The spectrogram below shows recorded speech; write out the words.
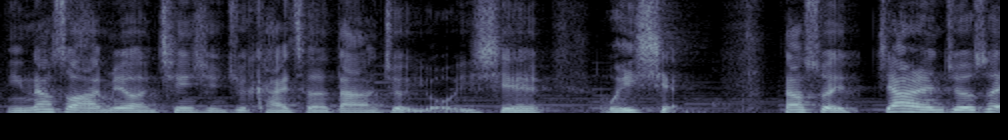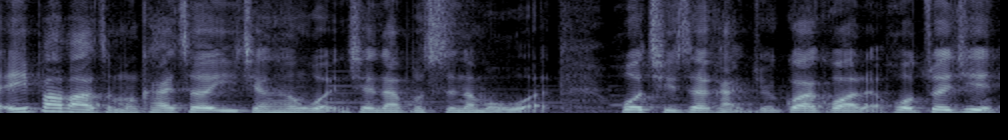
你那时候还没有很清醒去开车，当然就有一些危险。那所以家人觉得说，诶，爸爸怎么开车以前很稳，现在不是那么稳，或骑车感觉怪怪的，或最近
